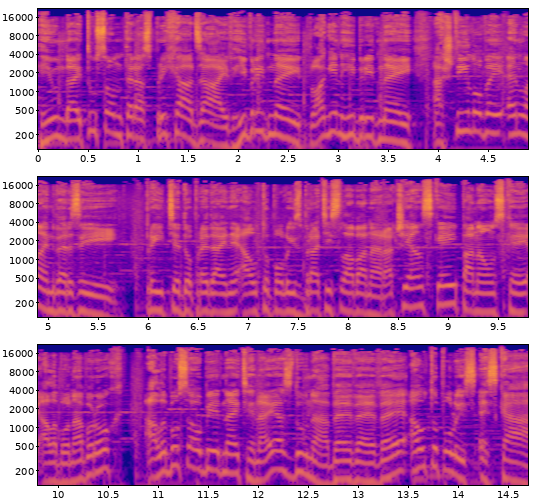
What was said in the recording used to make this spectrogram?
Hyundai Tucson teraz prichádza aj v hybridnej, plug-in hybridnej a štýlovej N-Line verzii. Príďte do predajne Autopolis Bratislava na Račianskej, Panonskej alebo na Boroch, alebo sa objednajte na jazdu na www.autopolis.sk. Mojím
